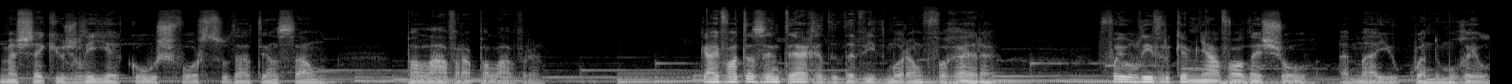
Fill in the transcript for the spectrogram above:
mas sei que os lia com o esforço da atenção, palavra a palavra. Gaivotas em Terra de David Mourão Ferreira foi o livro que a minha avó deixou a meio quando morreu.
